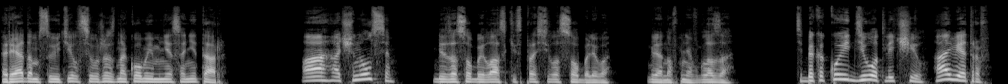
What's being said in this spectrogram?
Рядом суетился уже знакомый мне санитар. «А, очнулся?» — без особой ласки спросила Соболева, глянув мне в глаза. «Тебя какой идиот лечил, а, Ветров?»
